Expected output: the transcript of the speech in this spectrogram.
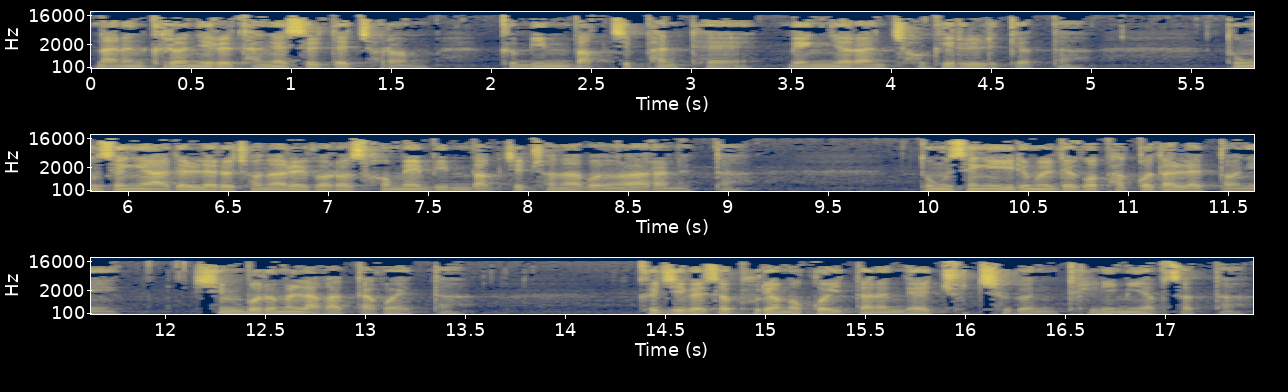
나는 그런 일을 당했을 때처럼 그 민박집한테 맹렬한 적의를 느꼈다. 동생의 아들네로 전화를 걸어 섬의 민박집 전화번호를 알아냈다. 동생의 이름을 대고 바꿔달랬더니 심부름을 나갔다고 했다. 그 집에서 부려먹고 있다는 내 추측은 틀림이 없었다.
